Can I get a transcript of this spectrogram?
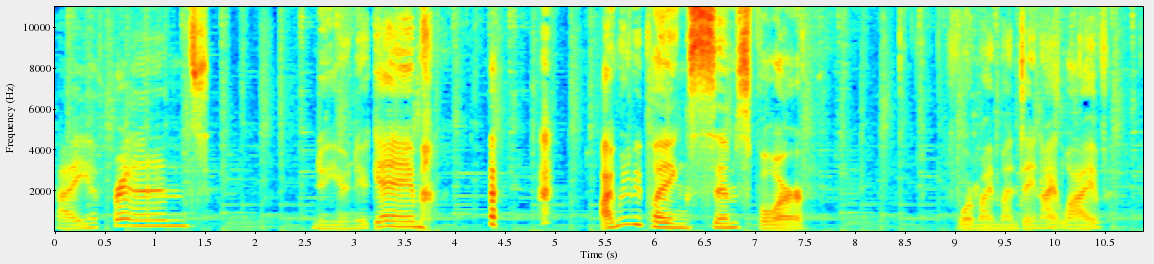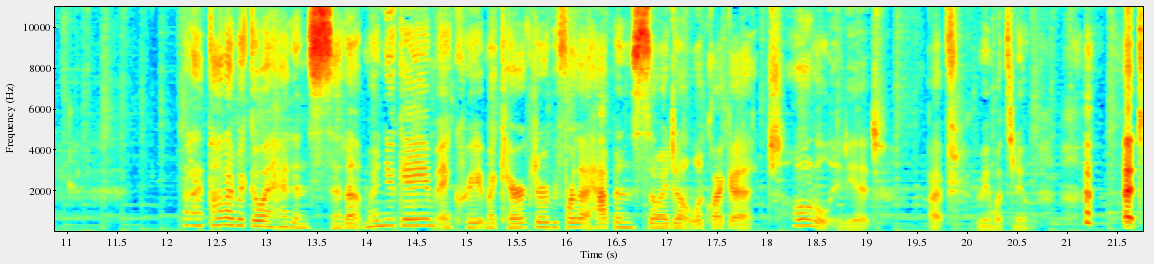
Hiya, friends. New year, new game. I'm going to be playing Sims 4 for my Monday Night Live. But I thought I would go ahead and set up my new game and create my character before that happens so I don't look like a total idiot. I, I mean, what's new? but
